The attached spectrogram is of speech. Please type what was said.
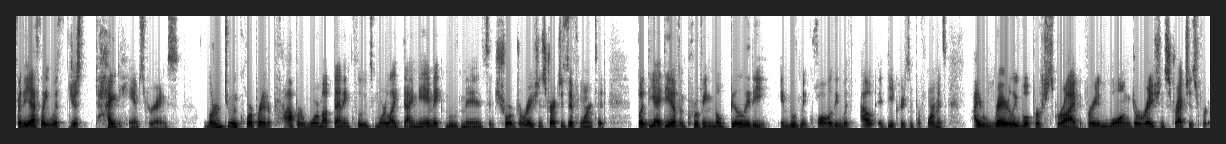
For the athlete with just tight hamstrings, learn to incorporate a proper warm up that includes more like dynamic movements and short duration stretches if warranted. But the idea of improving mobility and movement quality without a decrease in performance, I rarely will prescribe very long duration stretches for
